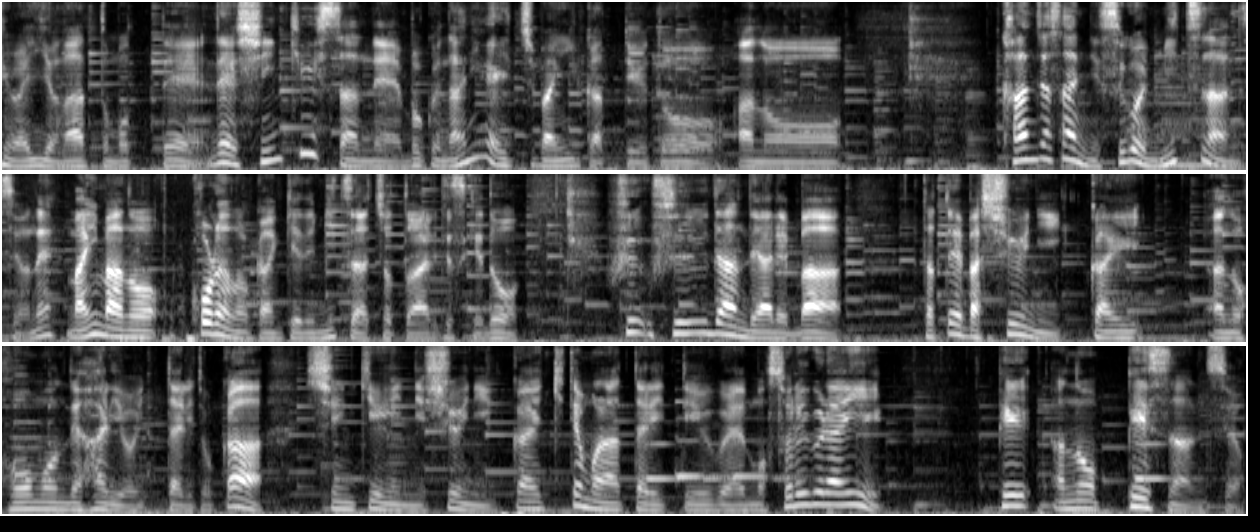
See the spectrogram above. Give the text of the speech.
りはいいよなと思って。で鍼灸師さんね僕何が一番いいかっていうとあの患者さんにすごい密なんですよね。まあ今あのコロナの関係で密はちょっとあれですけどふ普段であれば例えば週に1回あの訪問で針を行ったりとか鍼灸院に週に1回来てもらったりっていうぐらいもうそれぐらいペあのペースなんですよ。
